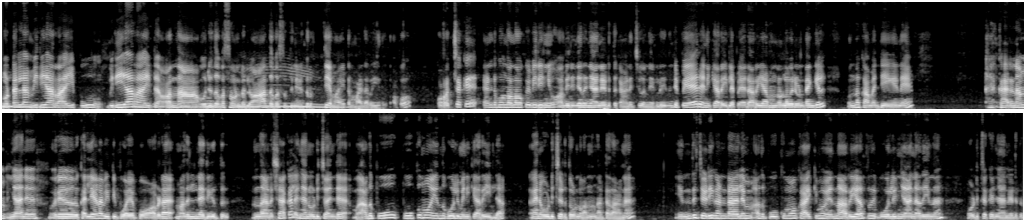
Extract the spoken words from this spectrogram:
മുട്ടെല്ലാം വിരിയാറായി. പൂ വിരിയാറായിട്ട് വന്ന ആ ഒരു ദിവസം ഉണ്ടല്ലോ. ആ ദിവസത്തിന് കൃത്യമായിട്ട് മഴ പെയ്തു. അപ്പോൾ കുറച്ചൊക്കെ രണ്ട് മൂന്നെണ്ണമൊക്കെ വിരിഞ്ഞു. ആ വിരിഞ്ഞത് ഞാൻ എടുത്ത് കാണിച്ചു വന്നിട്ടുള്ളൂ ഇതിന്റെ പേരെനിക്കറിയില്ല. പേരറിയാമെന്നുള്ളവരുണ്ടെങ്കിൽ ഒന്ന് കമന്റ് ചെയ്യണേ. കാരണം ഞാൻ ഒരു കല്യാണ വീട്ടിൽ പോയപ്പോൾ അവിടെ മതിലിനരികത്ത് എന്താണ് ശകല ഞാൻ ഓടിച്ചു. അതിന്റെ അത് പൂ പൂക്കുമോ എന്ന് പോലും എനിക്കറിയില്ല. അങ്ങനെ ഓടിച്ചെടുത്തുകൊണ്ട് വന്ന് നട്ടതാണ്. എന്ത് ചെടി കണ്ടാലും അത് പൂക്കുമോ കായ്ക്കുമോ എന്ന് അറിയാത്തത് പോലും ഞാൻ അതിൽ നിന്ന് ഒടിച്ചൊക്കെ ഞാൻ എടുത്ത്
